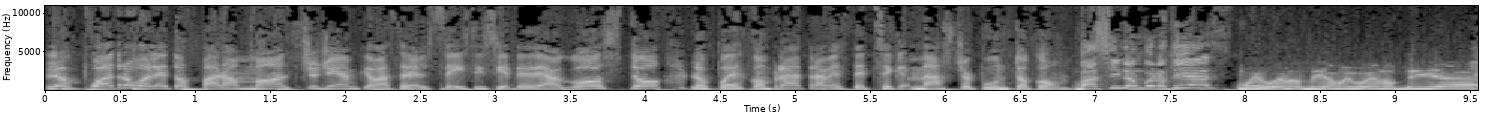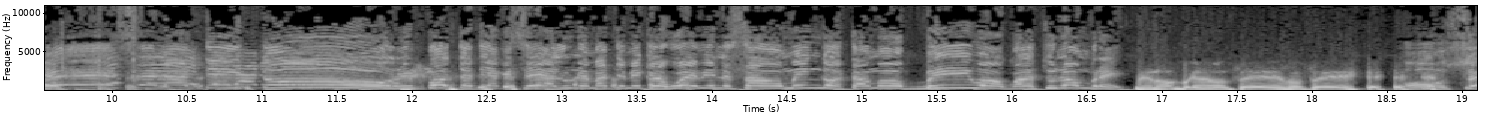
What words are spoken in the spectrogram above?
Los cuatro boletos para Monster Jam, que va a ser el 6 y 7 de agosto, los puedes comprar a través de ticketmaster.com. Basilón, buenos días. Muy buenos días, muy buenos días. No importa el día que sea, lunes, martes, miércoles, jueves, viernes, sábado, domingo, estamos vivos. ¿Cuál es tu nombre? Mi nombre es José, José. José,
